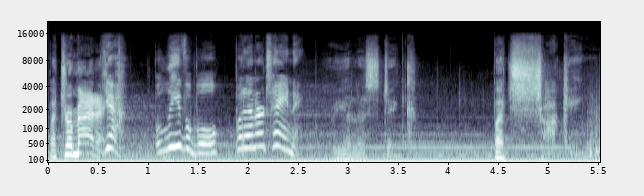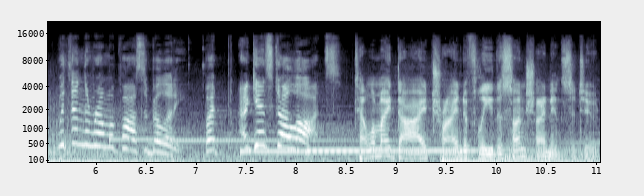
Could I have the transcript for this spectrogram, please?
but dramatic. Yeah. Believable, but entertaining. Realistic, but shocking. Within the realm of possibility, but against all odds. Tell him I died trying to flee the Sunshine Institute.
